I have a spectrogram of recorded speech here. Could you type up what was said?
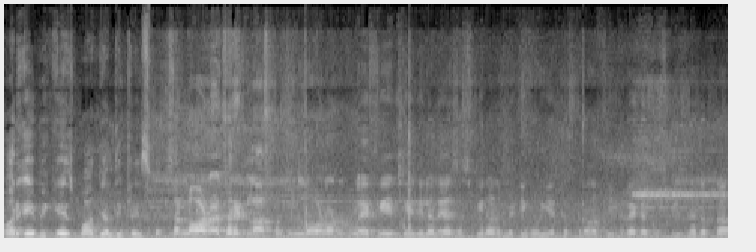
ਔਰ ਇਹ ਵੀ ਕੇਸ ਬਹੁਤ ਜਲਦੀ ਟ੍ਰੇਸ ਕਰ ਸਰ ਲਾਰਡ ਸਰ ਇੱਕ ਲਾਸਟ ਕੁਐਸਚਨ ਲਾਰਡ ਆਰਡਰ ਨੂੰ ਲੈ ਕੇ 6 ਜ਼ਿਲ੍ਹਿਆਂ ਦੇ ਐਸਐਸਪੀ ਨਾਲ ਮੀਟਿੰਗ ਹੋਈ ਹੈ ਕਿਸ ਤਰ੍ਹਾਂ ਦਾ ਫੀਡਬੈਕ ਐਸਐਸਪੀਸ ਨੇ ਦਿੱਤਾ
